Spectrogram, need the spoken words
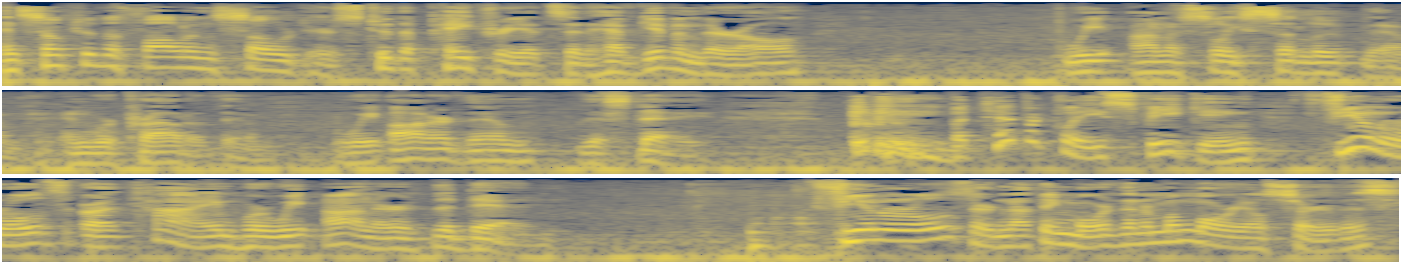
And so to the fallen soldiers, to the patriots that have given their all, we honestly salute them and we're proud of them. We honor them this day. but typically speaking, funerals are a time where we honor the dead. Funerals are nothing more than a memorial service,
